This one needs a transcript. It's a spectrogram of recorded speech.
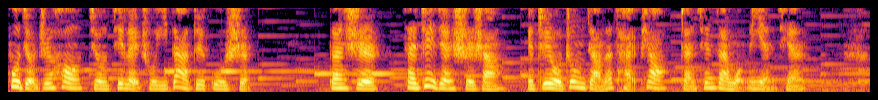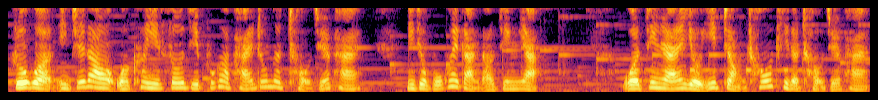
不久之后就积累出一大堆故事。但是在这件事上，也只有中奖的彩票展现在我们眼前。如果你知道我刻意搜集扑克牌中的丑角牌，你就不会感到惊讶。我竟然有一整抽屉的丑角牌。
